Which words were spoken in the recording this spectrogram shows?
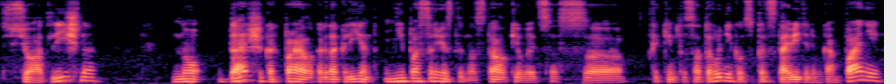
Все отлично. Но дальше, как правило, когда клиент непосредственно сталкивается с э, каким-то сотрудником, с представителем компании,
